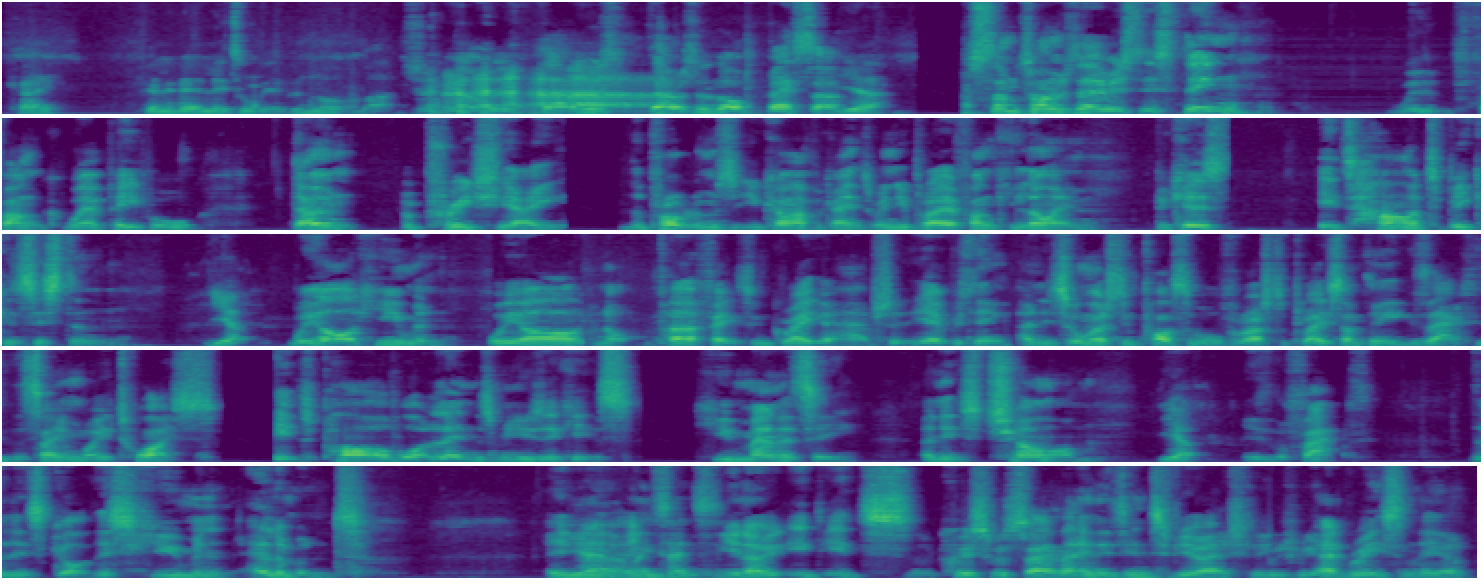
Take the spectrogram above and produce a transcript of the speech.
Okay. Feeling it a little bit, but not much. that was that was a lot better. yeah. Sometimes there is this thing with funk where people don't appreciate the problems that you come up against when you play a funky line because it's hard to be consistent. Yep. We are human. We are not perfect and great at absolutely everything, and it's almost impossible for us to play something exactly the same way twice. It's part of what lends music its humanity and its charm Yep. is the fact that it's got this human element. Yeah, that makes sense. You know, it, it's Chris was saying that in his interview actually, which we had recently. uh,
